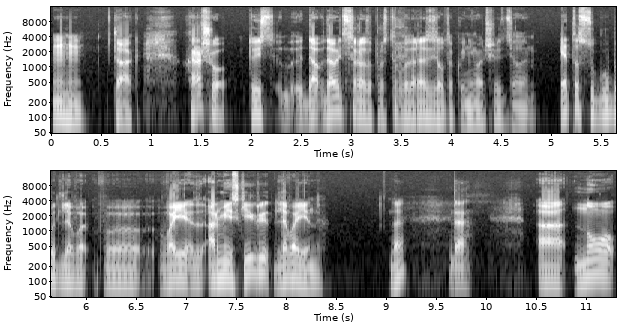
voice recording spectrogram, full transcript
Угу. Так, хорошо. То есть да, давайте сразу просто водораздел такой небольшой сделаем. Это сугубо для во, воен... армейские игры для военных, да? Да. А, но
